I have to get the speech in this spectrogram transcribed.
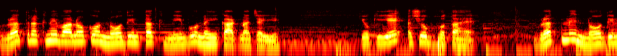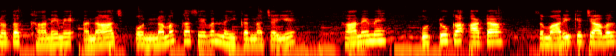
व्रत रखने वालों को नौ दिन तक नींबू नहीं काटना चाहिए, क्योंकि ये अशुभ होता है। व्रत में नौ दिनों तक खाने में अनाज और नमक का सेवन नहीं करना चाहिए। खाने में कुट्टू का आटा समारी के चावल,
